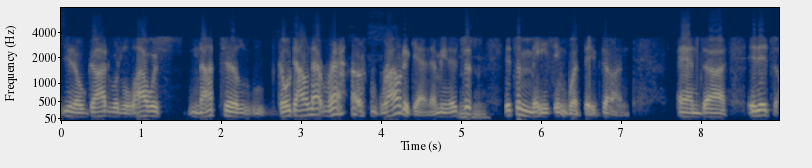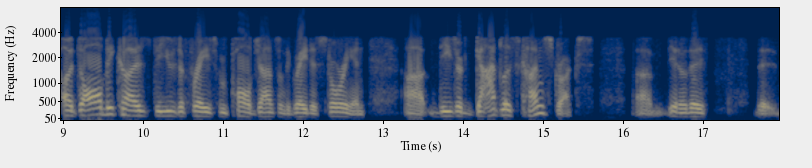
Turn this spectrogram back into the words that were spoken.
you know God would allow us not to go down that route again. I mean, it's just mm-hmm. it's amazing what they've done. And uh, it, it's it's all because, to use a phrase from Paul Johnson, the great historian, uh, these are godless constructs. Um, you know, the, the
